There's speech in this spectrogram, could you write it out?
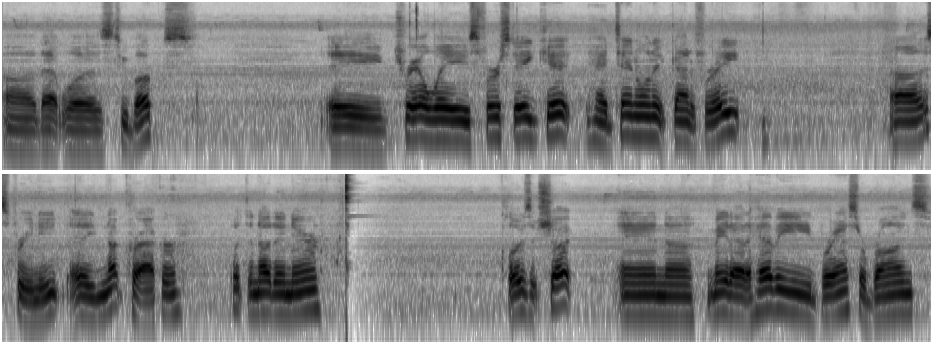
Uh, that was two bucks. A Trailways first aid kit. Had 10 on it. Got it for eight. Uh, this is pretty neat. A nutcracker. Put the nut in there. Close it shut. And uh, made out of heavy brass or bronze.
